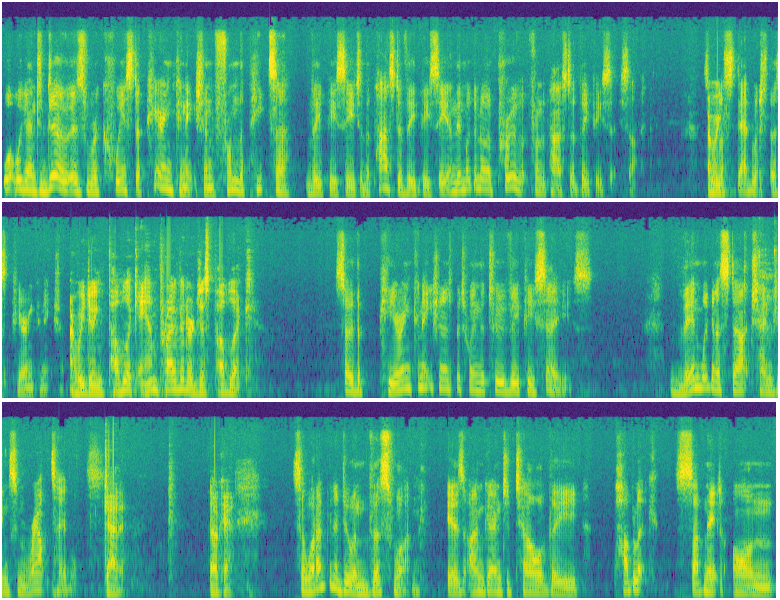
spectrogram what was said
What we're going to do is request a peering connection from the pizza VPC to the pasta VPC, and then we're going to approve it from the pasta VPC side. So we'll establish this peering connection. Are we doing public and private or just public? So the peering connection is between the two VPCs. Then we're going to start changing some route tables. Got it. Okay. So what I'm going to do in this one is I'm going to tell the public subnet on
